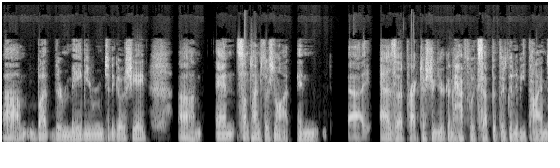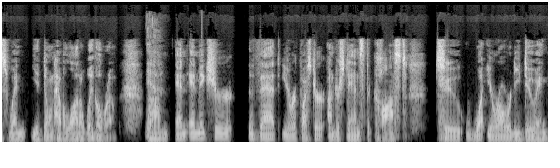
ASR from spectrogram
um, but there may be room to negotiate, um, and sometimes there's not. And uh, as a practitioner, you're going to have to accept that there's going to be times when you don't have a lot of wiggle room, yeah. um, and and make sure that your requester understands the cost to what you're already doing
